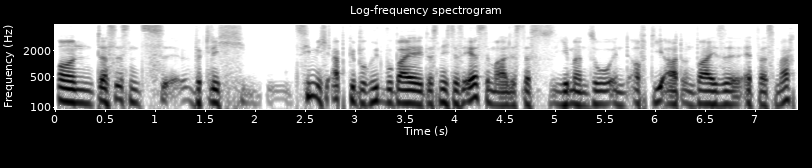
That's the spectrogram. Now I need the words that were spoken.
Und das ist ein wirklich ziemlich abgebrüht, wobei das nicht das erste Mal ist, dass jemand so in, auf die Art und Weise etwas macht.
